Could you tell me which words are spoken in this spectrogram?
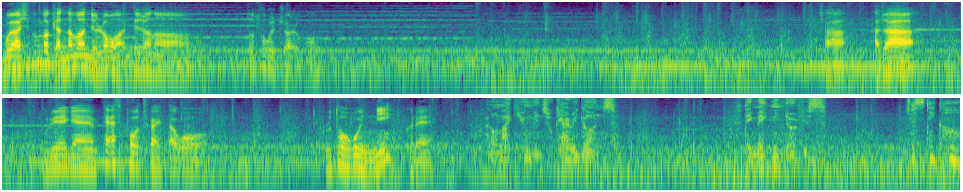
뭐야 10분밖에 안 남았는데 연락 오면 안 되잖아. 또 속을 줄 알고. 자, 가자. 우리에겐 패스포트가 있다고. 루터 오고 있니? 그래. I don't like humans who carry guns. They make me nervous. Just stay calm,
